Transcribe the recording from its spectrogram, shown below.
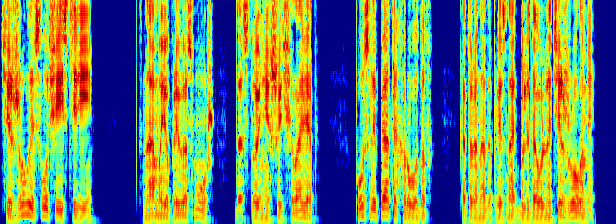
Тяжелый случай истерии. К нам ее привез муж, достойнейший человек. После пятых родов которые, надо признать, были довольно тяжелыми,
